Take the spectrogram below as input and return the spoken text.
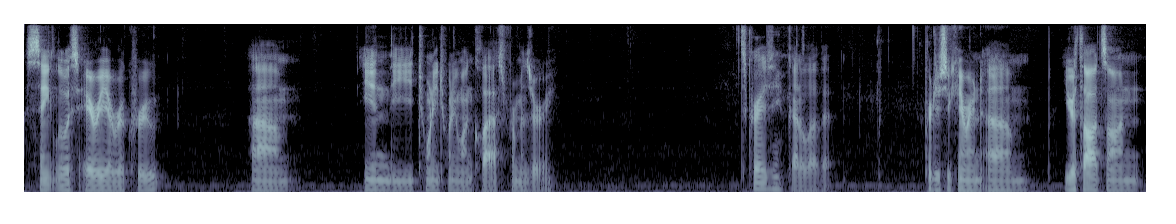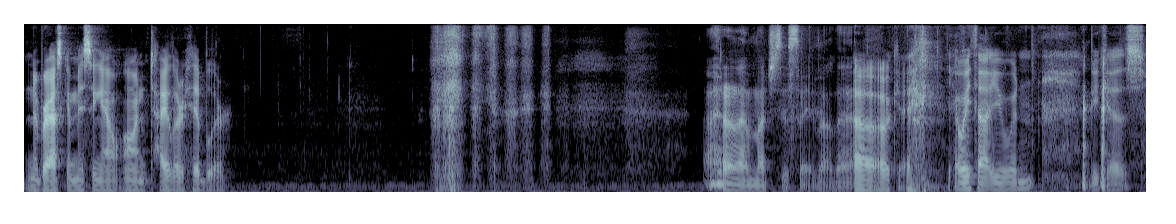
St. Louis area recruit um, in the 2021 class from Missouri. It's crazy. Gotta love it. Producer Cameron, um, your thoughts on Nebraska missing out on Tyler Hibbler? I don't have much to say about that. Oh, okay. Yeah, we thought you wouldn't because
